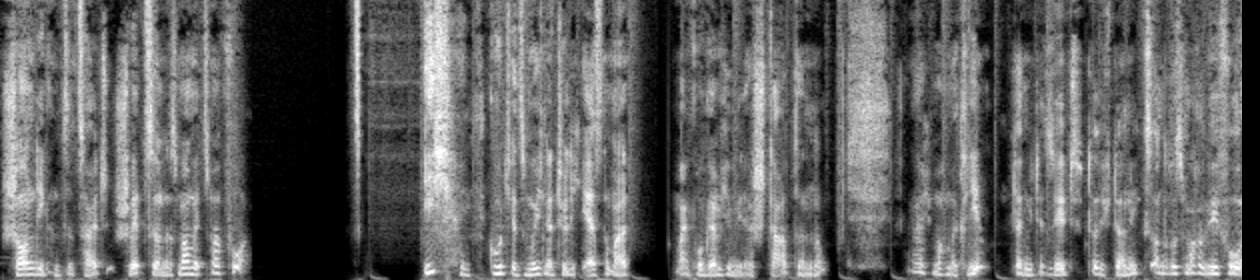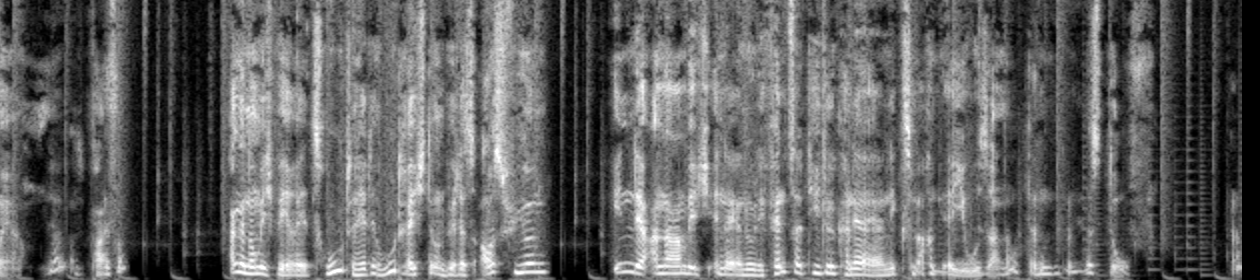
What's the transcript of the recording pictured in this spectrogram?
schon die ganze Zeit schwätze. Und das machen wir jetzt mal vor. Ich, gut, jetzt muss ich natürlich erst einmal mein Programmchen wieder starten. Ne? Ja, ich mache mal clear, damit ihr seht, dass ich da nichts anderes mache wie vorher. Ja, also Python. Angenommen, ich wäre jetzt root und hätte root-Rechte und würde das ausführen. In der Annahme, ich ändere ja nur die Fenstertitel, kann er ja nichts machen, der User. Ne? Dann, wäre das doof. Ja?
